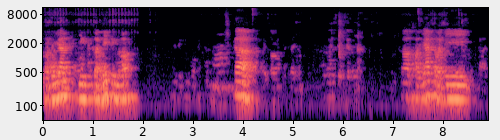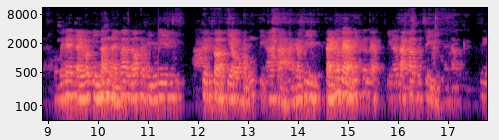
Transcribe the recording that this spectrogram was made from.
ขออนุญาตยิงก่อนนิดนึงเนาะ ก็ก็ขออนุญาตสวัสดี ผมไม่แน่ใจว่ามีบ้านไหนบ้างเนาะพอดีมีจุดก่อเกี่ยวของจิตอาสาครับที่ใส่เครื่องแบบนี่เครื่องแบบจิตอาสา94นะครับ ซึ่ง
